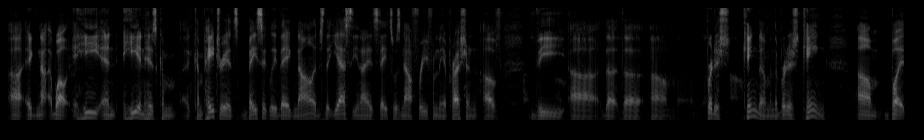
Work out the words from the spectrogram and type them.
uh, acknow- well he and he and his com- uh, compatriots basically they acknowledged that yes the United States was now free from the oppression of the uh, the the um, British Kingdom and the British King, um, but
